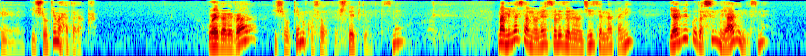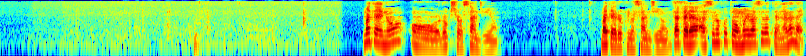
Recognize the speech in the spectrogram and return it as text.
えー、一生懸命働く。親であれば、一生懸命子育てをしていくということですね。まあ皆さんのね、それぞれの人生の中に、やるべきことはすでにあるんですね。マタイの6章34。マタイ6の34。だから明日のことを思い忘れてはならない。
